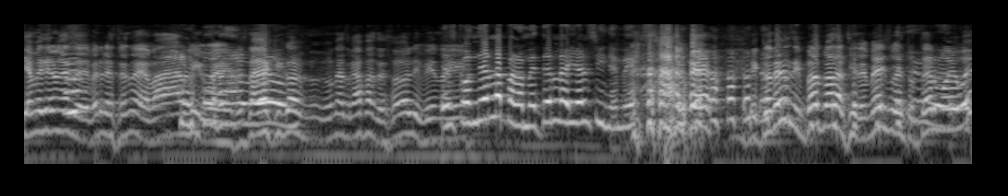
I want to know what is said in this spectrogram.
ya me dieron ganas de ver el estreno de Barbie, güey. Ah, Estaba aquí con unas gafas de sol y viendo ahí. Esconderla para meterla ahí al Cinemex. Ah, eso sin paz vas al Cinemex, güey, tu termo, eh, güey.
